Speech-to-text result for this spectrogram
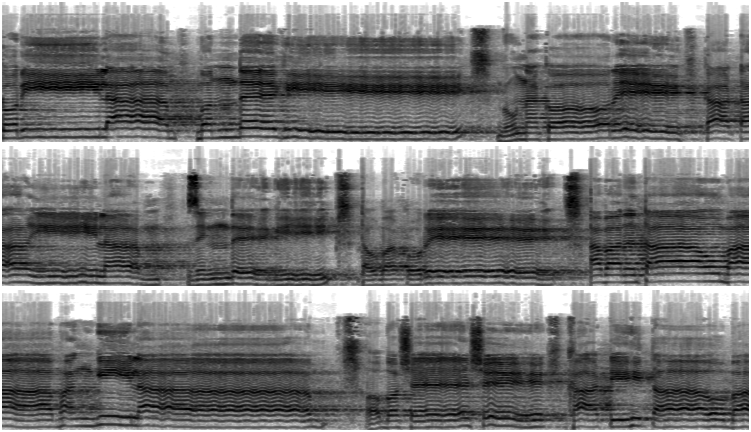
করিলাম বন্দেগি। গুনা করে কাটাইলাম জিন্দেগি, তওবা করে। আবার তাও বা ভাঙ্গিলাম, অবশেষে খাটি তাও বা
